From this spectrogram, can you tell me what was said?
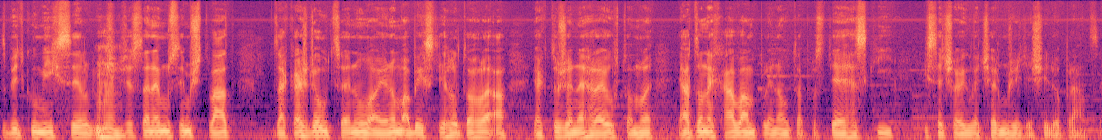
zbytku mých sil. Víš, mm. že se nemusím štvát za každou cenu a jenom abych stihl tohle a jak to, že nehraju v tomhle, já to nechávám plynout a prostě je hezký i se člověk večer může těšit do práce.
